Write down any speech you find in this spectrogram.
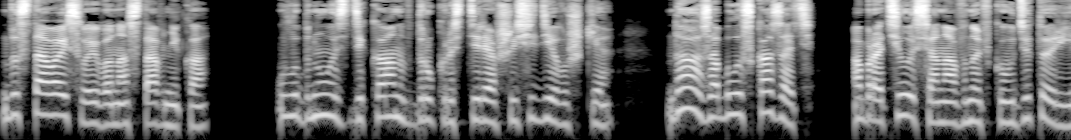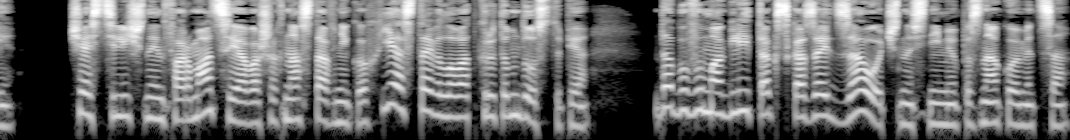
«Доставай своего наставника», — улыбнулась декан вдруг растерявшейся девушке. «Да, забыла сказать», — обратилась она вновь к аудитории. «Часть личной информации о ваших наставниках я оставила в открытом доступе, дабы вы могли, так сказать, заочно с ними познакомиться».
